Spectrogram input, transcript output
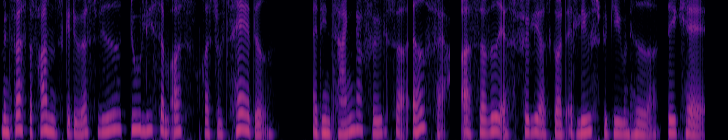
Men først og fremmest skal du også vide, du er ligesom også resultatet af dine tanker, følelser og adfærd. Og så ved jeg selvfølgelig også godt, at livsbegivenheder, det kan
